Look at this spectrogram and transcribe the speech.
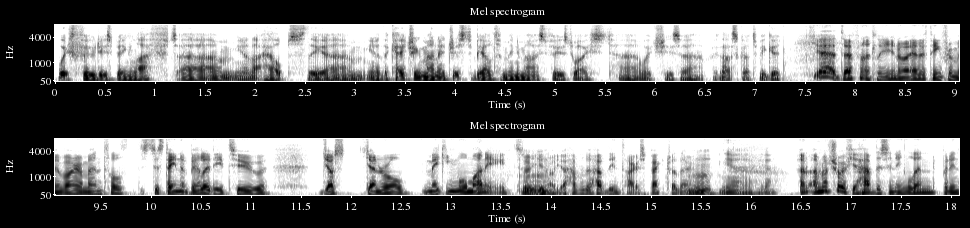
which food is being left. Um, you know, that helps the, um, you know, the catering managers to be able to minimise food waste, uh, which is, uh, that's got to be good. Yeah, definitely. You know, anything from environmental sustainability to just general making more money. So, mm. you know, you have, have the entire spectrum there. Mm, yeah, yeah. I'm not sure if you have this in England, but in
